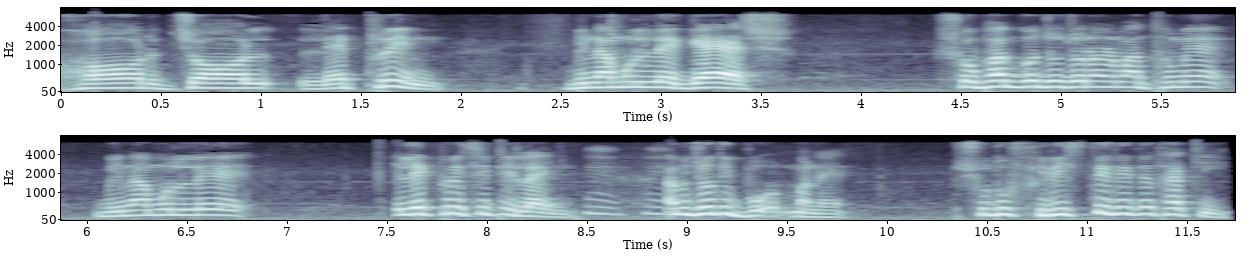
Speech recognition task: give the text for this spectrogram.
ঘর জল ল্যাট্রিন বিনামূল্যে গ্যাস সৌভাগ্য যোজনার মাধ্যমে বিনামূল্যে ইলেকট্রিসিটি লাইন। আমি যদি মানে শুধু ফিরিস্তি দিতে থাকি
